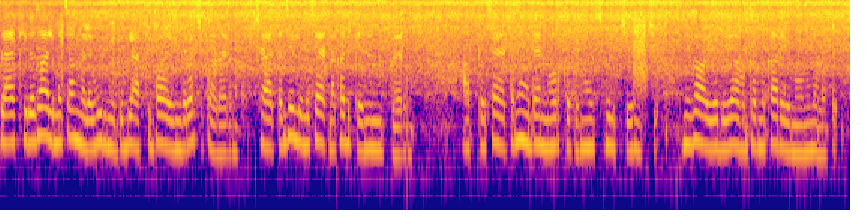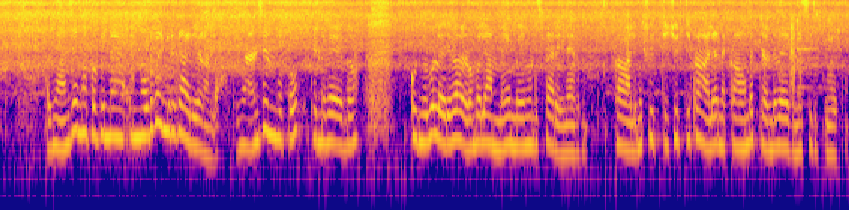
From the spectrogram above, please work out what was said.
ബ്ലാക്കിയുടെ കാലുമ്പോൾ ചങ്ങല കുരുങ്ങിയിട്ട് ബ്ലാക്ക് ഭയങ്കര ഒച്ചപ്പാടായിരുന്നു. ചേട്ടൻ ചെല്ലുമ്പോൾ ചേട്ടനെ കടിക്കാൻ ഞാൻ നിൽക്കുമായിരുന്നു അപ്പോൾ ചേട്ടൻ വന്നിട്ട് എന്നെ ഉറക്കത്തിൽ നിന്ന് വിളിച്ച് വിളിച്ച് വിളിച്ചു. നീ അവൻ അവൻക്കൊന്ന് കരയണമെന്ന് പറഞ്ഞിട്ട്. അപ്പോൾ ഞാൻ ചെന്നപ്പോൾ പിന്നെ എന്നോട് ഭയങ്കര കാര്യമാണല്ലോ. അപ്പോൾ ഞാൻ ചെന്നപ്പോൾ പിന്നെ വേഗം കുഞ്ഞു പിള്ളേർ കാരണം പോലെ അമ്മയും അമ്മയും കൊണ്ട് കരയിലായിരുന്നു. കാലിന് ചുറ്റി ചുറ്റി കാൽ അനക്കാൻ പറ്റാണ്ട് വേദന ചിരിക്കുമായിരുന്നു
